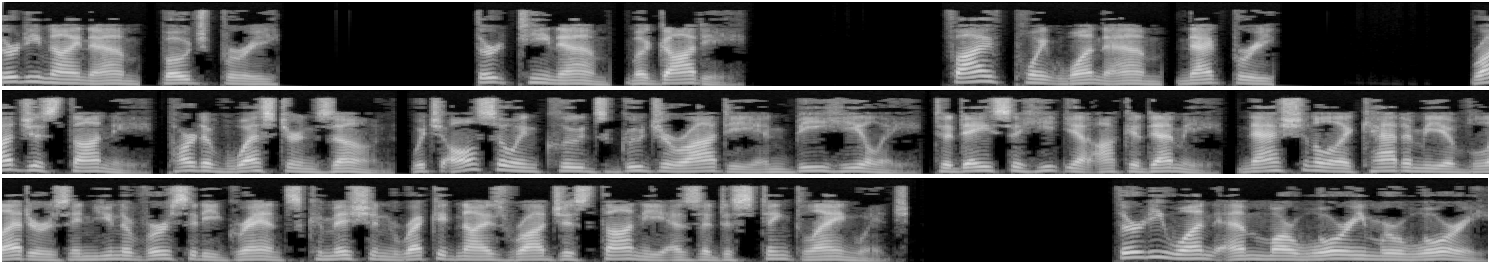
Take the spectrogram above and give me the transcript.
39 m, Bhojpuri. 13 m, Magadhi. 5.1 m, Nagpuri. Rajasthani part of Western Zone, which also includes Gujarati and Bhili today Sahitya Akademi, National Academy of Letters and University Grants Commission recognize Rajasthani as a distinct language. 31 m Marwari Marwari.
